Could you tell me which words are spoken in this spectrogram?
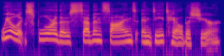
We will explore those seven signs in detail this year.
